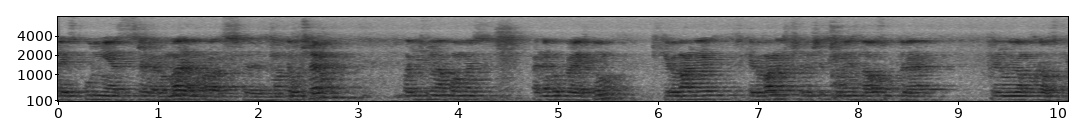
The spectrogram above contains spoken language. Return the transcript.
tutaj wspólnie z Romerem oraz z Mateuszem wpadliśmy na pomysł fajnego projektu skierowany, skierowany przede wszystkim jest dla osób, które trenują crossfit.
